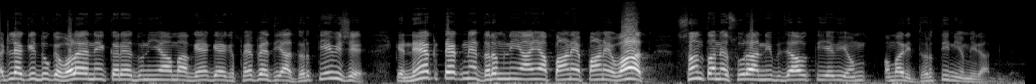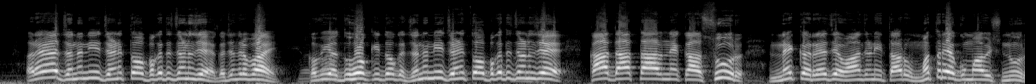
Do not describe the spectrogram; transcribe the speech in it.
એટલે કીધું કે વળે નહીં કરે દુનિયામાં, ગે ગે ફેફેથી આ ધરતી એવી છે કે નેક ટેક ને ધર્મની અહીંયા પાણે પાણે વાત સંત અને સુરા નિપજાવતી એવી અમ- અમારી ધરતીની અમીરાત અરે જનની જણતો ભગત છે, ગજેન્દ્રભાઈ, કવિએ દુહો કીધો કે જનની જણતો ભગત જણજે કા દાતાર ને કા સુર, નેક રેજે વાંજણી તારું મતરે ગુમાવીશ નૂર.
